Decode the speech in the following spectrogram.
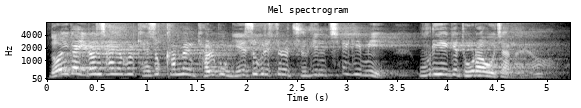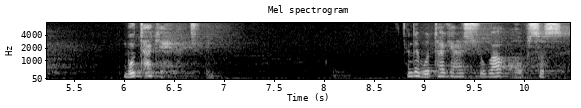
너희가 이런 사역을 계속하면 결국 예수 그리스도를 죽인 책임이 우리에게 돌아오잖아요. 못하게 해야죠. 근데 못하게 할 수가 없었어요.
